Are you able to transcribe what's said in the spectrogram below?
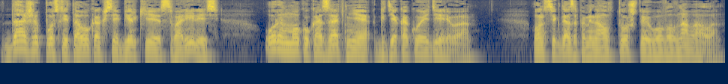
Даже после того, как все бирки свалились, Орен мог указать мне, где какое дерево. Он всегда запоминал то, что его волновало.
